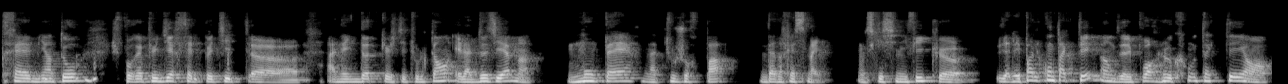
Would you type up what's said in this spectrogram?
très bientôt, je pourrais plus dire cette petite euh, anecdote que je dis tout le temps. Et la deuxième, mon père n'a toujours pas d'adresse mail. Donc, ce qui signifie que vous n'allez pas le contacter, hein, vous allez pouvoir le contacter en,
